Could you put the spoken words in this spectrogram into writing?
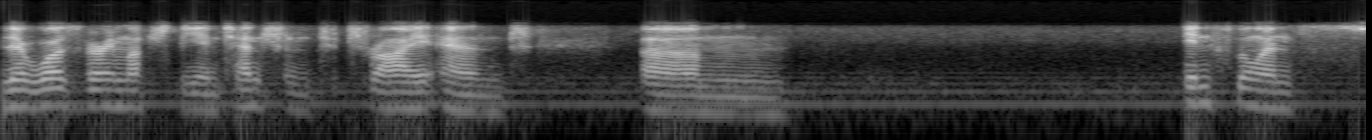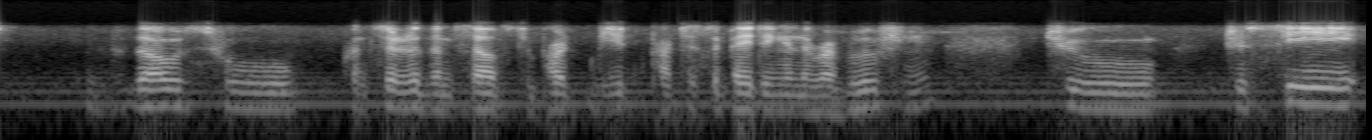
there was very much the intention to try and um, influence those who consider themselves to be participating in the revolution to to see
